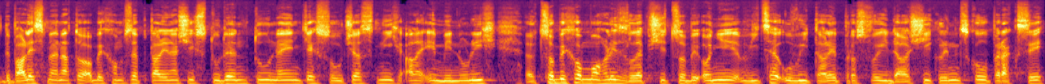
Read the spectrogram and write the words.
dbali jsme na to, abychom se ptali našich studentů, nejen těch současných, ale i minulých, co bychom mohli zlepšit, co by oni více uvítali pro svoji další klinickou praxi.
